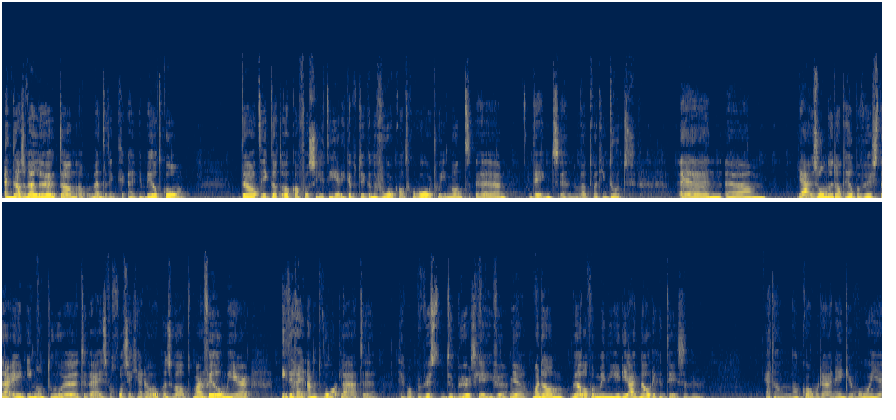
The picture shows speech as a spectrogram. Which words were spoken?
En dat is wel leuk dan op het moment dat ik eh, in beeld kom, dat ik dat ook kan faciliteren. Ik heb natuurlijk aan de voorkant gehoord hoe iemand uh, denkt en wat, wat hij doet. En um, ja, zonder dat heel bewust naar één iemand toe uh, te wijzen van, god, zeg jij nou ook eens wat? Maar mhm. veel meer iedereen aan het woord laten. Zeg maar bewust de beurt geven. Maar dan wel op een manier die uitnodigend is. Mhm ja, dan, dan komen daar in één keer mooie,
